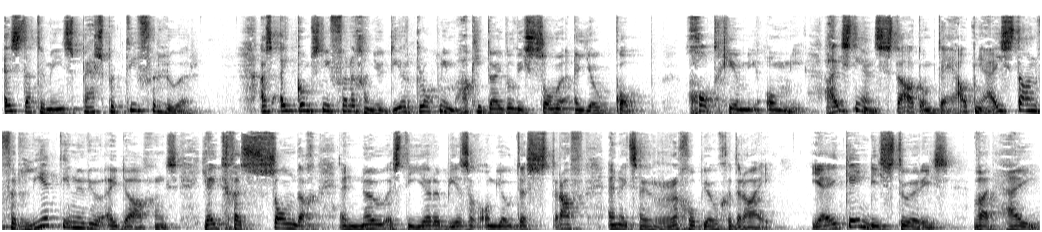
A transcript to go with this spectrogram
is dat 'n mens perspektief verloor. As uitkoms nie vinnig aan jou deur klop nie, maak die duiwel die somme in jou kop. God gee hom nie om nie. Hy's nie in staat om te help nie. Hy staan verleed teenoor jou uitdagings. Jy het gesondig en nou is die Here besig om jou te straf en uit sy rug op jou gedraai. Jy ken die stories wat hy,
